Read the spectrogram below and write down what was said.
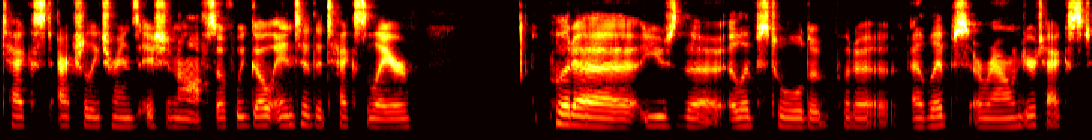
text actually transition off. So if we go into the text layer, put a use the ellipse tool to put a ellipse around your text.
